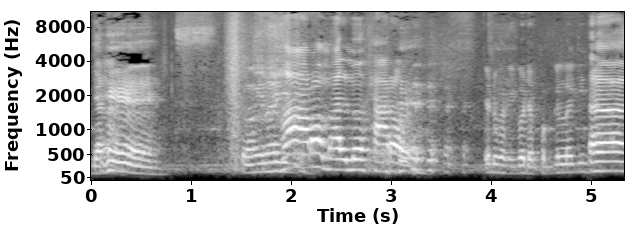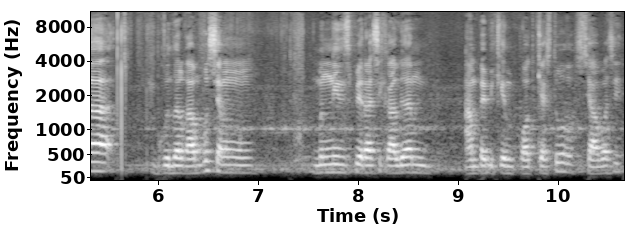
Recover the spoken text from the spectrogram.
Jangan. Tuangin lagi. haram al haram Aduh kaki gue udah pegel lagi. eh Begundal kampus yang menginspirasi kalian sampai bikin podcast tuh siapa sih?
